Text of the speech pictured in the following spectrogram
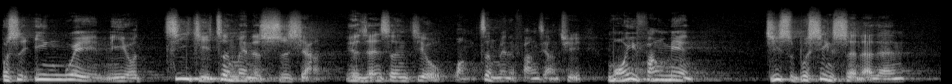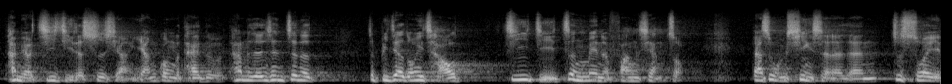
不是因为你有积极正面的思想，你的人生就往正面的方向去。某一方面，即使不信神的人，他们有积极的思想、阳光的态度，他们人生真的就比较容易朝积极正面的方向走。但是我们信神的人，之所以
